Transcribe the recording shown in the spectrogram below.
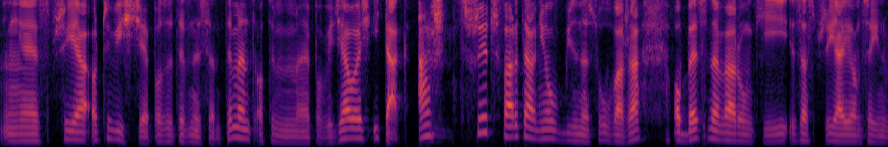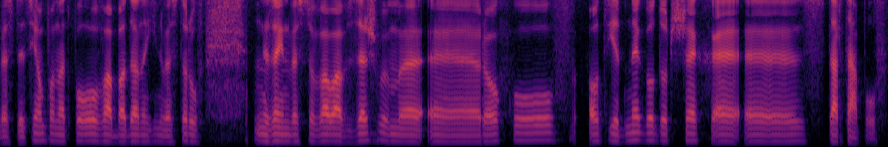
mm, sprzyja oczywiście pozytywny sentyment, o tym e, powiedziałeś. I tak, aż 3 czwarte aniołów biznesu uważa obecne warunki za sprzyjające inwestycjom. Ponad połowa badanych inwestorów zainwestowała w zeszłym e, e, roku w, od jednego do trzech e, e, startupów.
